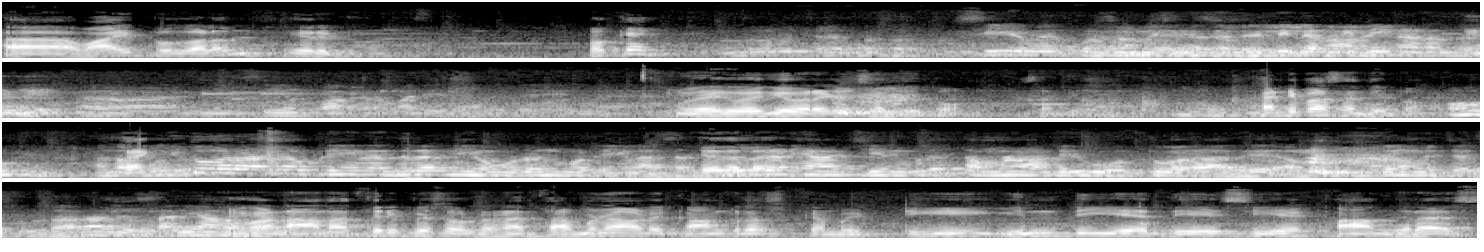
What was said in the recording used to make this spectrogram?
வாய்ப்புகளும் இருக்கு. ஓகே? வெகு வெகு விரைவில் சந்திப்போம். சந்திப்போம். கண்டிப்பா சந்திப்போம். ஒத்து வராது அப்படிங்கறதுல நீங்க உடன்படுறீங்களா சார்? கூட்டணி ஆட்சி என்பது தமிழ்நாட்டிற்கு ஒத்து வராது அப்படின்னு முதலமைச்சர் சொல்றாரு. அது சரியான நான் தான் திருப்பி சொல்றேன் தமிழ்நாடு காங்கிரஸ் கமிட்டி இந்திய தேசிய காங்கிரஸ்.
